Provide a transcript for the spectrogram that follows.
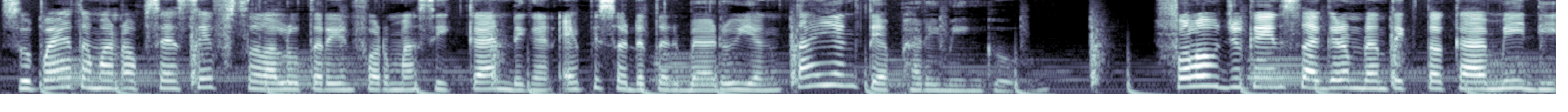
supaya teman obsesif selalu terinformasikan dengan episode terbaru yang tayang tiap hari Minggu. Follow juga Instagram dan TikTok kami di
